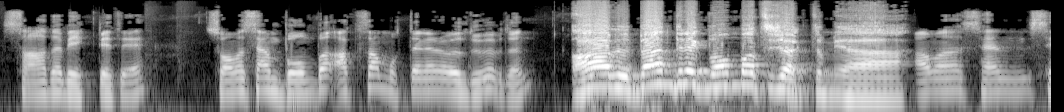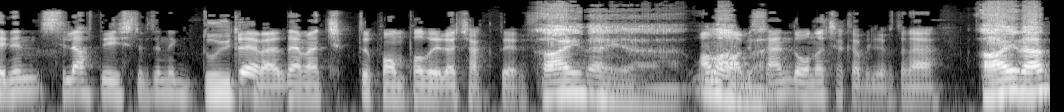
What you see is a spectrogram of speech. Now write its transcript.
sağda bekledi. Sonra sen bomba atsan muhtemelen öldürürdün. Abi ben direkt bomba atacaktım ya. Ama sen senin silah değiştirdiğini duydu herhalde hemen çıktı pompalıyla çaktı herif. Aynen ya. Ama Ulan abi be. sen de ona çakabilirdin ha. Aynen.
